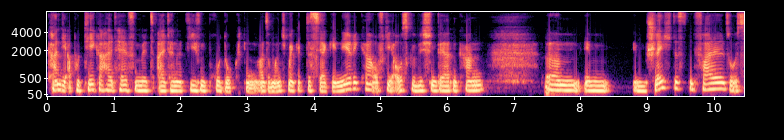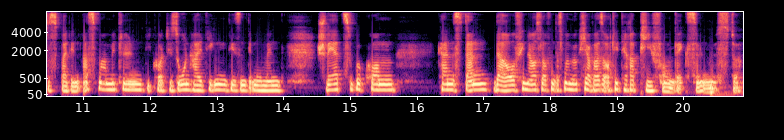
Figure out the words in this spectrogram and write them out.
kann die Apotheke halt helfen mit alternativen Produkten. Also manchmal gibt es ja Generika, auf die ausgewichen werden kann. Ähm, im, Im schlechtesten Fall, so ist es bei den Asthmamitteln, die Cortisonhaltigen, die sind im Moment schwer zu bekommen, kann es dann darauf hinauslaufen, dass man möglicherweise auch die Therapieform wechseln müsste.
